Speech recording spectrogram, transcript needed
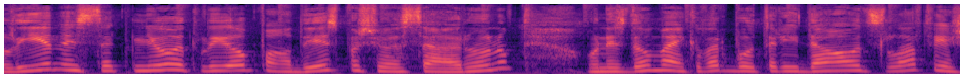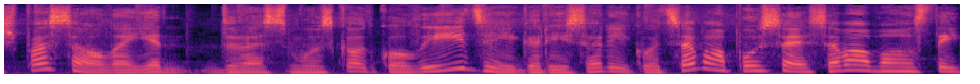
Liena, es saku ļoti lielu paldies par šo sarunu, un es domāju, ka varbūt arī daudz latviešu pasaulē iedvesmos kaut ko līdzīgu arī sarīkot savā pusē, savā valstī.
